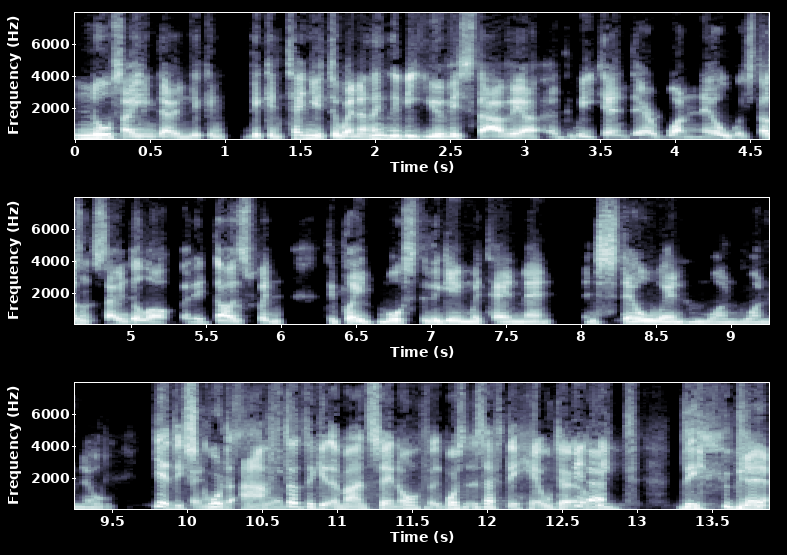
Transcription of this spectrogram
no sign down. They can they continue to win. I think they beat Juve Stabia at the weekend there one 0 which doesn't sound a lot, but it does when they played most of the game with ten men and still went and won one 0 Yeah, they scored after 11. they get the man sent off. It wasn't as if they held out Yeah. a lead. They, Yeah.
